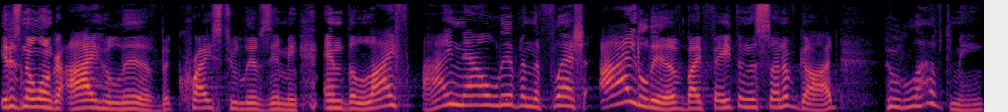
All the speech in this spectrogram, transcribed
It is no longer I who live, but Christ who lives in me. And the life I now live in the flesh, I live by faith in the Son of God who loved me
